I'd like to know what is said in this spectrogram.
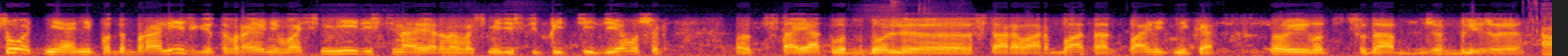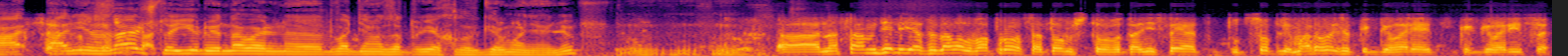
сотне они подобрались, где-то в районе 80, наверное, 85 девушек вот, стоят вот вдоль э, Старого Арбата от памятника, ну и вот сюда уже ближе. А они знают, так. что Юлия Навальная два дня назад уехала в Германию, нет? А, на самом деле я задавал вопрос о том, что вот они стоят тут сопли морозят, как, говорят, как говорится,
